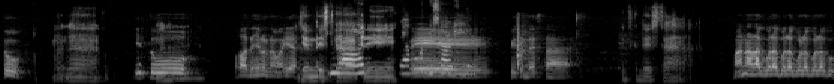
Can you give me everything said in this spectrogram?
Tuh, Mana? itu. Oh, adanya lu nama ya. Jen Desta ini. Yang mau bisa lihat. Eh, Vincent Desta. Jen Desta. Mana lagu lagu lagu lagu lagu?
